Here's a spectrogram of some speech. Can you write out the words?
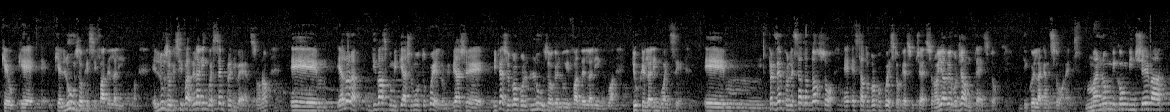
che, che, che, è l'uso che si fa della lingua. E l'uso che si fa della lingua è sempre diverso, no? E, e, allora di Vasco mi piace molto quello, mi piace, mi piace, proprio l'uso che lui fa della lingua, più che la lingua in sé. E, per esempio l'estate addosso è, è, stato proprio questo che è successo. No? Io avevo già un testo di quella canzone, ma non mi convinceva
